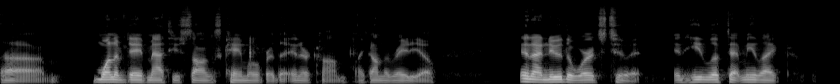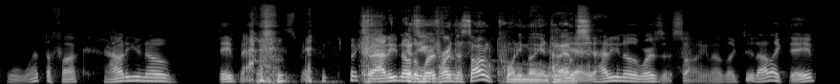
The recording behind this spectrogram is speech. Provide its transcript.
um one of Dave Matthews' songs came over the intercom, like on the radio, and I knew the words to it, and he looked at me like, "What the fuck? How do you know?" Dave Matthews, man. Like, how do you know the words? Because the you've words? heard of the song 20 million times. yeah, how do you know the words of this song? And I was like, dude, I like Dave,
